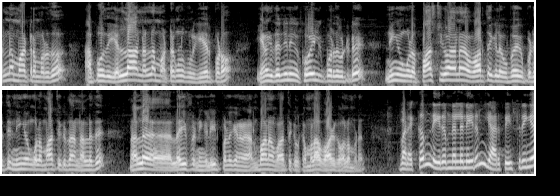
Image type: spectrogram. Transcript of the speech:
என்ன மாற்றம் வருதோ அப்போது எல்லா நல்ல மாற்றங்களும் உங்களுக்கு ஏற்படும். எனக்கு தெரிஞ்சு நீங்கள் கோயிலுக்கு போகிறத விட்டுட்டு நீங்கள் உங்களை பாசிட்டிவான வார்த்தைகளை உபயோகப்படுத்தி நீங்கள் உங்களை மாற்றிக்கிட்டு தான் நல்லது. நல்ல லைஃப்பை நீங்கள் லீட் பண்ணுங்க. அன்பான வாழ்த்துக்கள். கமலா வாழ்க வளமுடன். வணக்கம். நேரம் நல்ல நேரம். யார் பேசுறீங்க?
